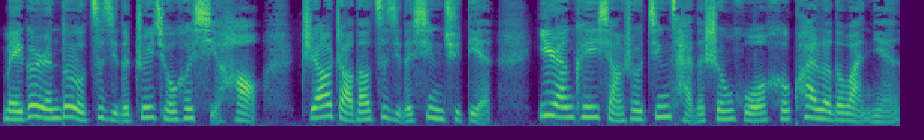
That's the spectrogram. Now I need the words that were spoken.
每个人都有自己的追求和喜好，只要找到自己的兴趣点，依然可以享受精彩的生活和快乐的晚年。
